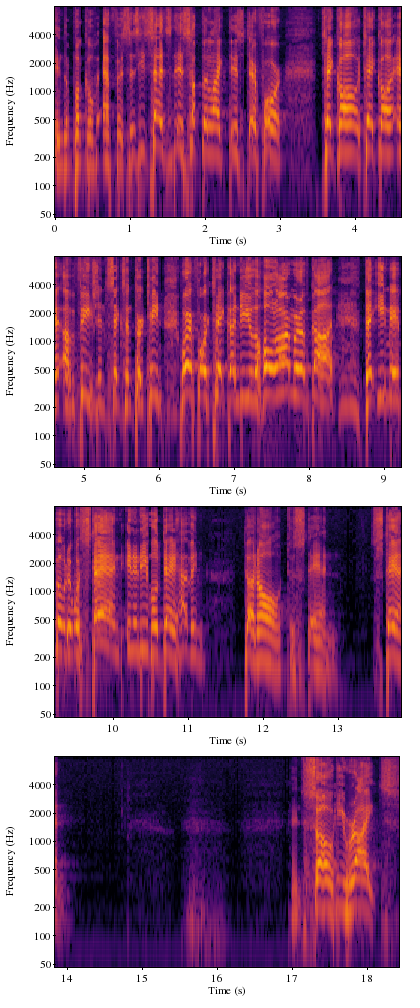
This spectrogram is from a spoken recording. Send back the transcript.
in the book of Ephesus. He says this something like this, therefore. Take all, take all, uh, Ephesians 6 and 13. Wherefore take unto you the whole armor of God, that ye may be able to withstand in an evil day, having done all to stand. Stand. And so he writes,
